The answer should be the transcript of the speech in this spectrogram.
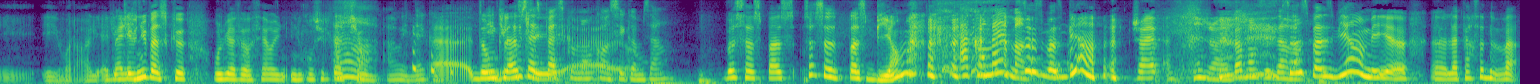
et- et voilà, elle, elle Bah, était les- venue parce que on lui avait offert une, une consultation. Ah, ah oui, d'accord. Euh, Et du là, coup, ça se passe comment quand c'est comme ça? Bah, ça se passe, ça se passe bien. Ah quand même ça se passe bien. J'aurais j'aurais pas pensé ça. Ça se passe bien, mais euh, euh, la personne va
